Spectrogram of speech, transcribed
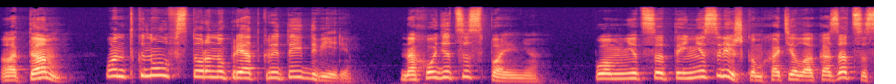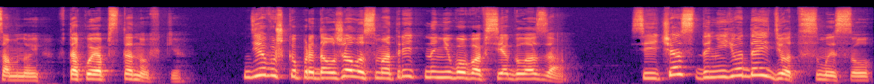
А там...» – он ткнул в сторону приоткрытой двери. «Находится спальня. Помнится, ты не слишком хотела оказаться со мной в такой обстановке». Девушка продолжала смотреть на него во все глаза. Сейчас до нее дойдет смысл.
